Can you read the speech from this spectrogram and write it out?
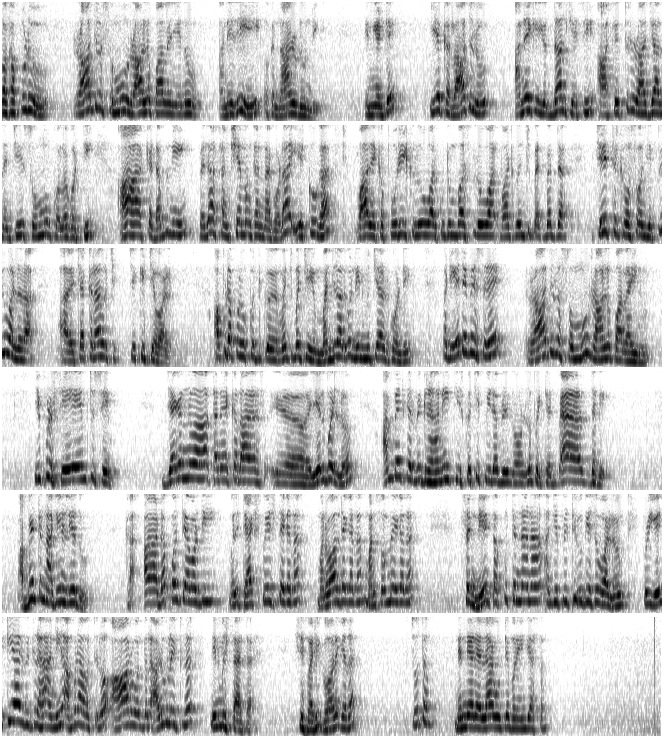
ఒకప్పుడు రాజుల సొమ్ము రాళ్ళు పాలయ్యేను అనేది ఒక నానుడు ఉంది. ఎందుకంటే ఈ యొక్క రాజులు అనేక యుద్ధాలు చేసి ఆ శత్రు రాజ్యాల నుంచి సొమ్ము కొల్లగొట్టి ఆ యొక్క డబ్బుని ప్రజా సంక్షేమం కన్నా కూడా ఎక్కువగా వాళ్ళ యొక్క పూర్వీకులు వాళ్ళ కుటుంబస్తులు వాటి గురించి పెద్ద పెద్ద చరిత్ర కోసం అని చెప్పి వాళ్ళు చక్రాలు చెక్- చెక్కించేవాళ్ళు. అప్పుడప్పుడు కొద్ది మంచి మంచి మందిరాలు కూడా నిర్మించారనుకోండి. బట్ ఏదేమైనా సరే రాజుల సొమ్ము రాళ్ళు పాలయ్యను. ఇప్పుడు సేమ్ టు సేమ్ జగన్ తన యొక్క ఏలుబడిలో అంబేద్కర్ విగ్రహాన్ని తీసుకొచ్చి పీడబ్ల్యూ గ్రౌండ్లో పెట్టాడు. పెద్దది. అభ్యంతరం నాకేం లేదు. ఆ డబ్బు అంతా ఎవరిది? మళ్ళీ ట్యాక్స్ పేస్దే కదా. మన వాళ్ళదే కదా. మన సొమ్మే కదా. సరే నేను తక్కువ తిన్నానా అని చెప్పి తెలుగుదేశం వాళ్ళు ఇప్పుడు ఎన్టీఆర్ విగ్రహాన్ని అమరావతిలో ఆరు వందల అడుగులు ఎత్తున నిర్మిస్తారట. ఇది మరీ ఘోరం కదా. చూద్దాం. నిర్ణయాలు ఎలాగ ఉంటే మనం ఏం చేస్తాం?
